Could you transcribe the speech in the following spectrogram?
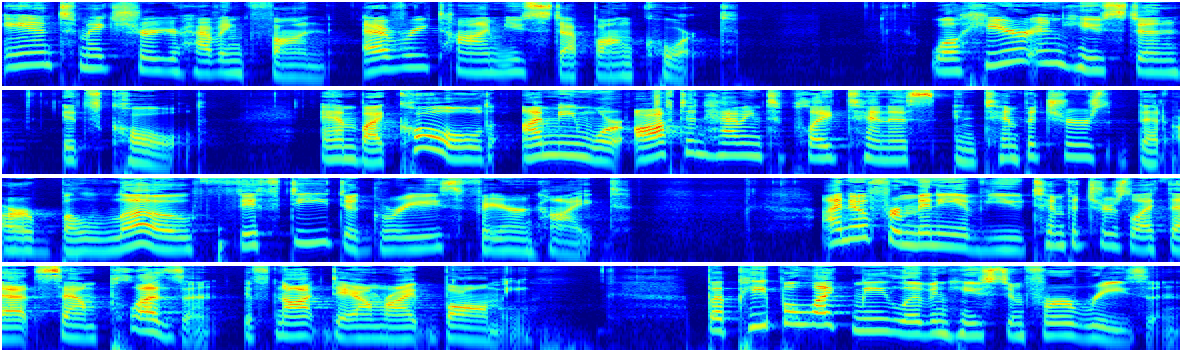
and to make sure you're having fun every time you step on court. Well, here in Houston, it's cold. And by cold, I mean we're often having to play tennis in temperatures that are below 50 degrees Fahrenheit. I know for many of you, temperatures like that sound pleasant, if not downright balmy. But people like me live in Houston for a reason,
